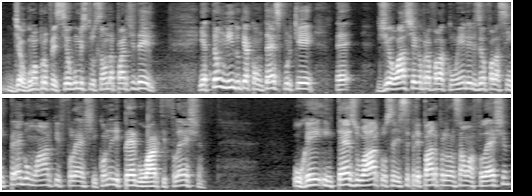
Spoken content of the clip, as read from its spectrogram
de alguma profecia, alguma instrução da parte dele. E é tão lindo o que acontece porque é, Jeoás chega para falar com ele, Eliseu fala assim: pega um arco e flecha. E quando ele pega o arco e flecha, o rei entesa o arco, ou seja, se prepara para lançar uma flecha,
